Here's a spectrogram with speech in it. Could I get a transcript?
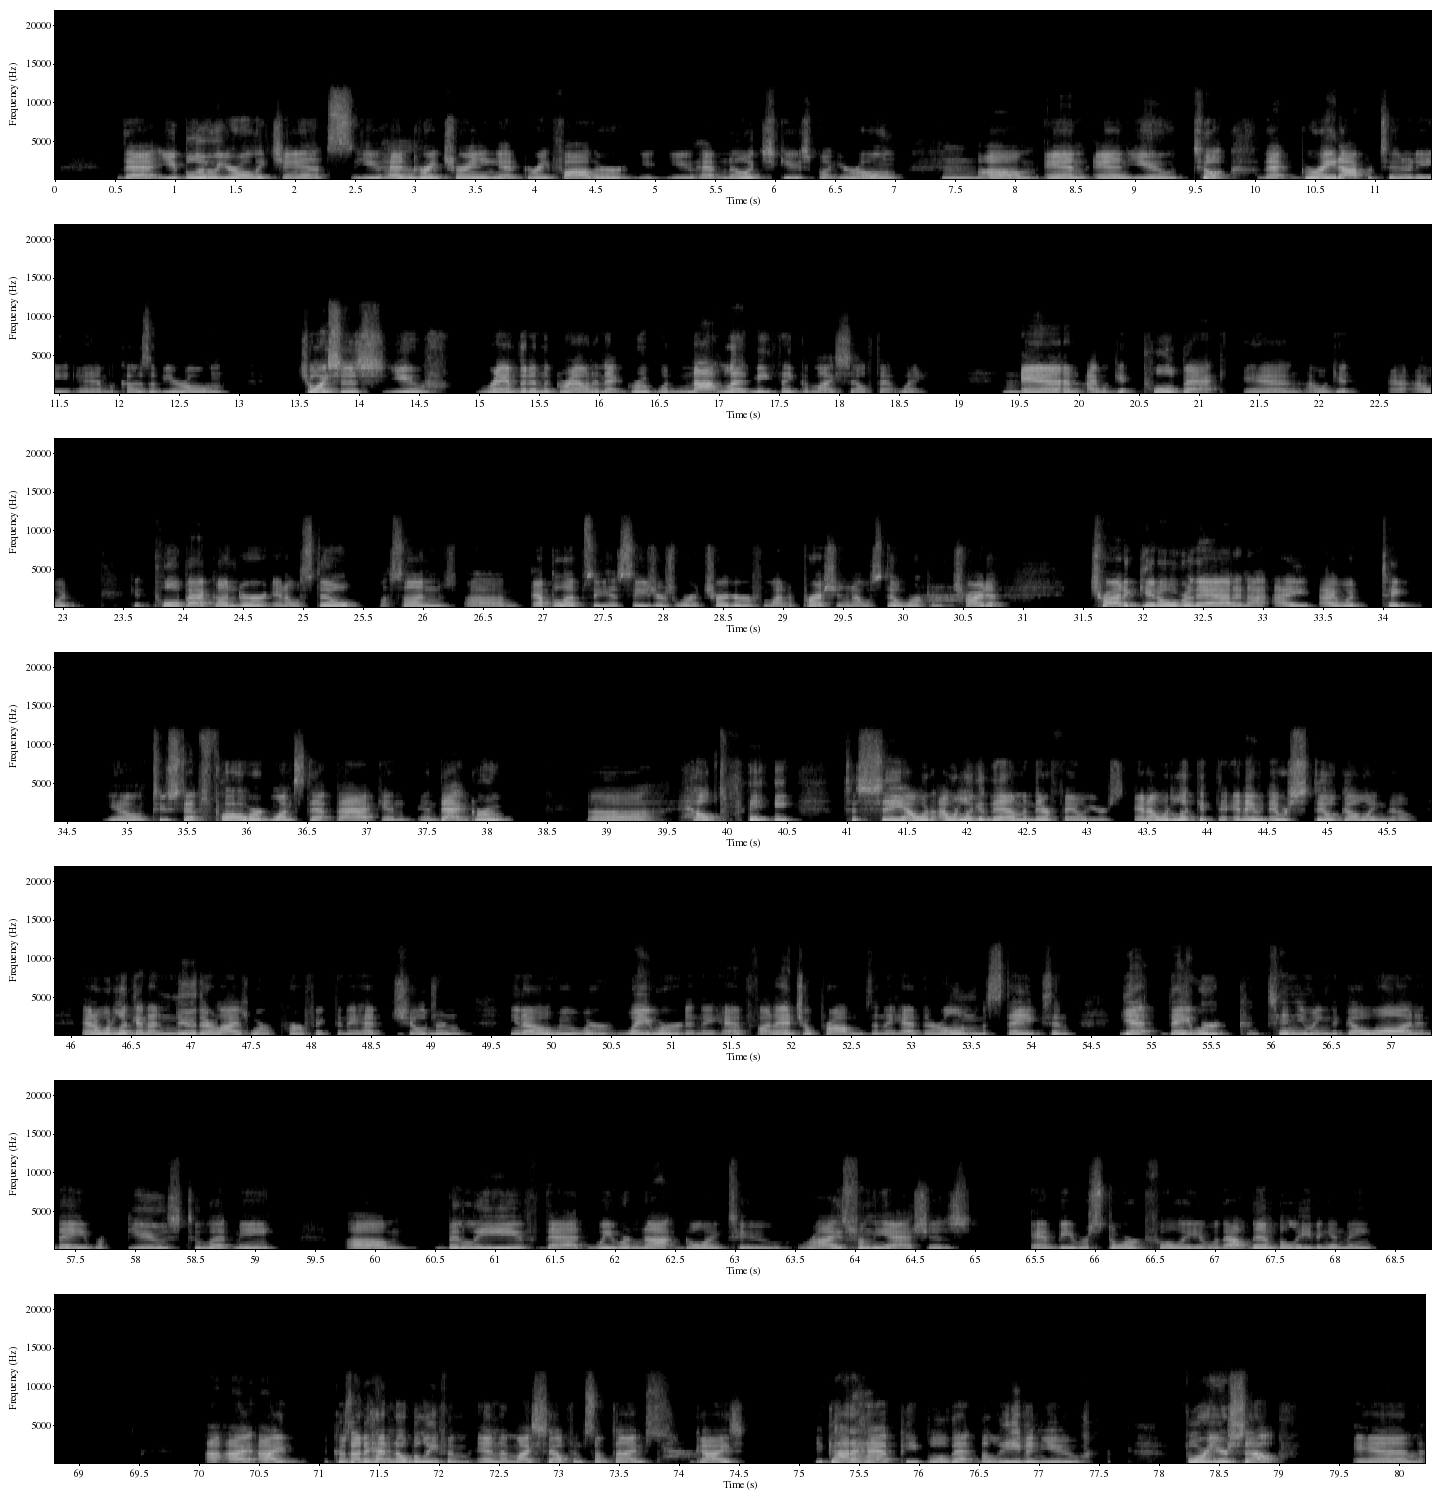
that you blew your only chance. You had Mm. great training, you had a great father. You you have no excuse but your own Mm. um, and and you took that great opportunity and because of your own choices you rammed it in the ground and that group would not let me think of myself that way Mhm. and i would get pulled back and i would get i would get pulled back under and i was still my son's um, epilepsy his seizures were a trigger for my depression and i was still working to try to try to get over that and i i, I would take you know two steps forward one step back and and that group uh helped me to see i would i would look at them and their failures and i would look at the and they, they were still going though and i would look and i knew their lives weren't perfect and they had children you know who were wayward and they had financial problems and they had their own mistakes and yet they were continuing to go on and they refused to let me um, believe that we were not going to rise from the ashes and be restored fully. And without them believing in me, I, I, because I, I had no belief in, in myself. And sometimes, guys, you got to have people that believe in you for yourself. And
